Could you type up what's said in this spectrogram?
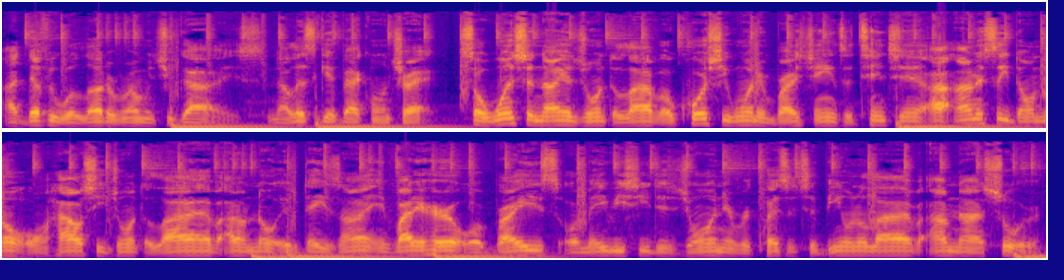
I definitely would love to run with you guys. Now let's get back on track. So once Shania joined the live, of course she wanted Bryce James' attention. I honestly don't know on how she joined the live. I don't know if Dazon invited her or Bryce, or maybe she just joined and requested to be on the live. I'm not sure.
